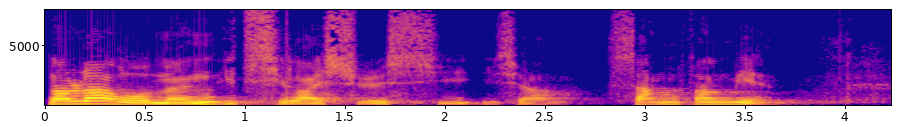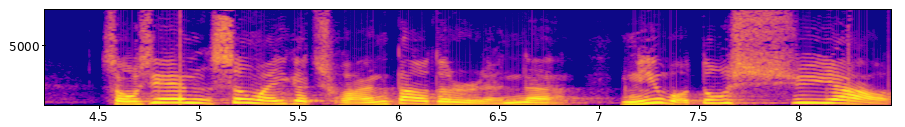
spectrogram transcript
那让我们一起来学习一下三方面。首先，身为一个传道的人呢，你我都需要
